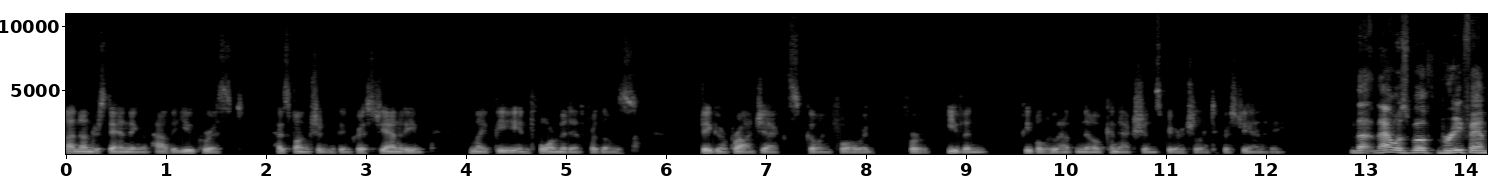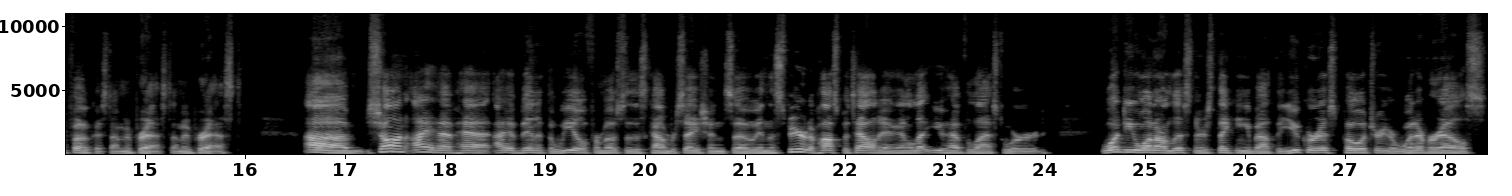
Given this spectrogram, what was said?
an understanding of how the Eucharist has functioned within Christianity might be informative for those bigger projects going forward for even people who have no connection spiritually to Christianity. That that was both brief and focused. I'm impressed. I'm impressed. Um, Shaun, I have had I have been at the wheel for most of this conversation. So in the spirit of hospitality, I'm going to let you have the last word. What do you want our listeners thinking about the Eucharist, poetry, or whatever else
